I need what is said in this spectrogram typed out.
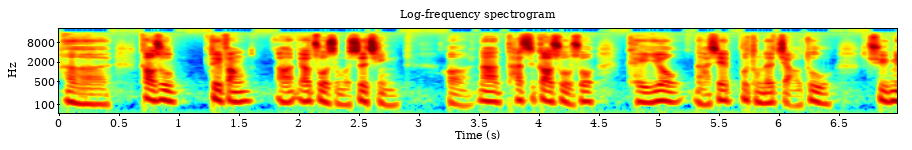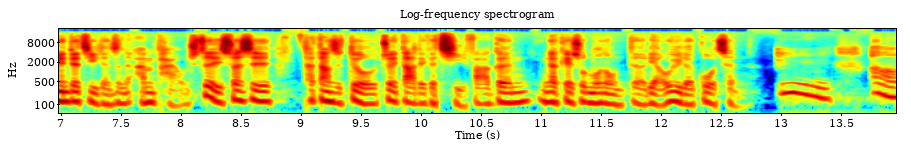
呃告诉对方啊要做什么事情哦，那他是告诉我说可以用哪些不同的角度去面对自己人生的安排。我觉得这也算是他当时对我最大的一个启发，跟应该可以说某种的疗愈的过程。嗯，哦，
